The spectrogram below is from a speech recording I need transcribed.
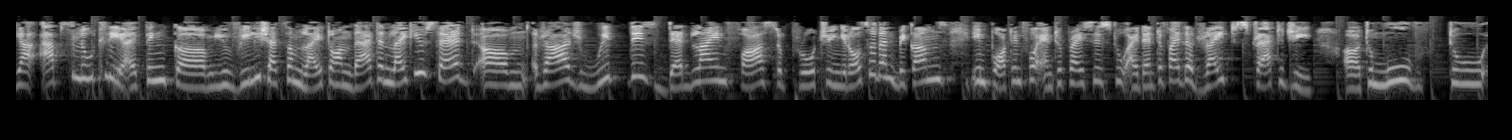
Yeah, absolutely. I think um, you've really shed some light on that. And like you said, um, Raj, with this deadline fast approaching, it also then becomes important for enterprises to identify the right strategy uh, to move to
